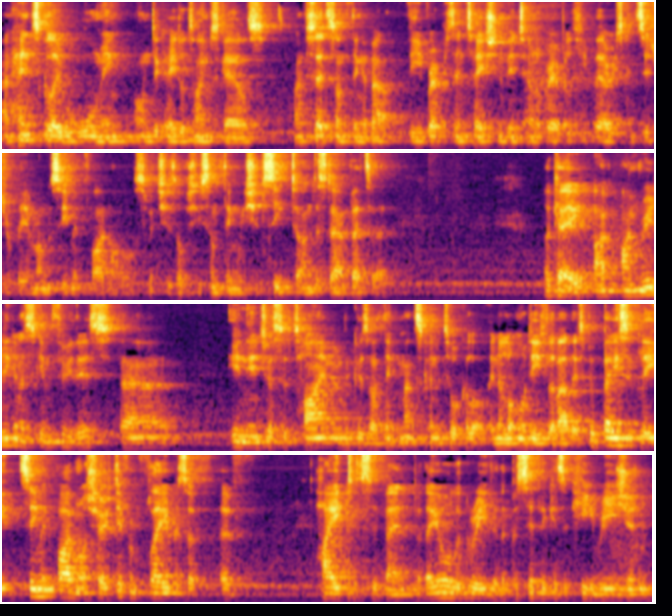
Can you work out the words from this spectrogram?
and hence global warming on decadal timescales. I've said something about the representation of internal variability varies considerably among the CMIP5 models, which is obviously something we should seek to understand better. Okay, I'm, I'm really going to skim through this uh, in the interest of time and because I think Matt's going to talk a lot in a lot more detail about this. But basically, CMIP 5 model shows different flavors of, of hiatus event, but they all agree that the Pacific is a key region.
